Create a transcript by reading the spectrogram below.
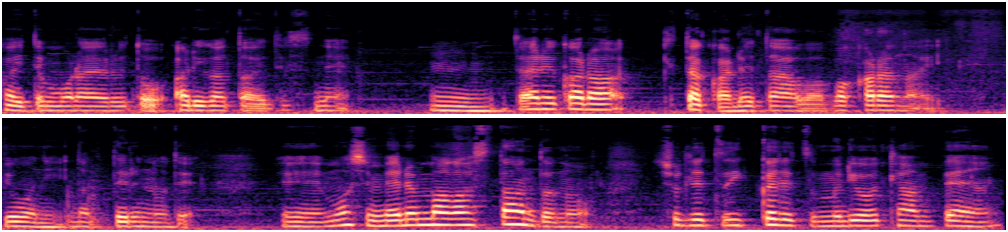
書いてもらえるとありがたいですね。うん、誰から来たかレターはわからないようになってるので、えー、もしメルマガスタンドの初月1ヶ月無料キャンペーン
